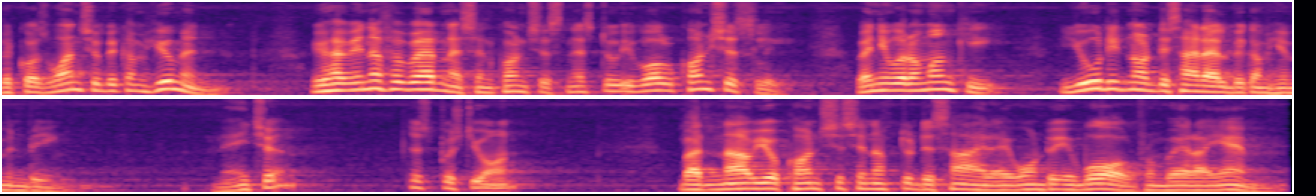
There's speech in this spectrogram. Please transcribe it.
Because once you become human, you have enough awareness and consciousness to evolve consciously. When you were a monkey, you did not decide I'll become human being. Nature just pushed you on. But now you're conscious enough to decide, I want to evolve from where I am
